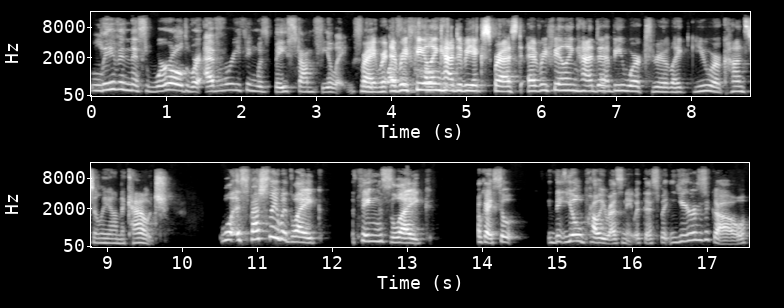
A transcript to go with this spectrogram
live in this world where everything was based on feelings. Right, where every feeling had to be expressed, every feeling had to be worked through. Like you were constantly on the couch. Well, especially with like things like, okay, so that you'll probably resonate with this, but years ago,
